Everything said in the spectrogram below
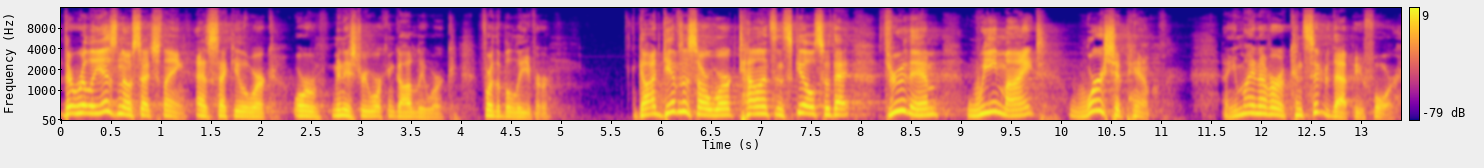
there really is no such thing as secular work or ministry work and godly work for the believer. God gives us our work, talents, and skills so that through them we might worship Him. Now, you might never have considered that before.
